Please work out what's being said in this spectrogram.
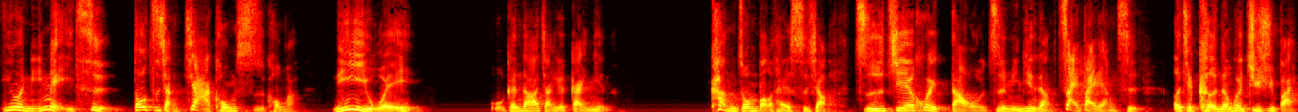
因为你每一次都只想架空时空啊！你以为我跟大家讲一个概念，抗中保台失效，直接会导致民进党再败两次，而且可能会继续败。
